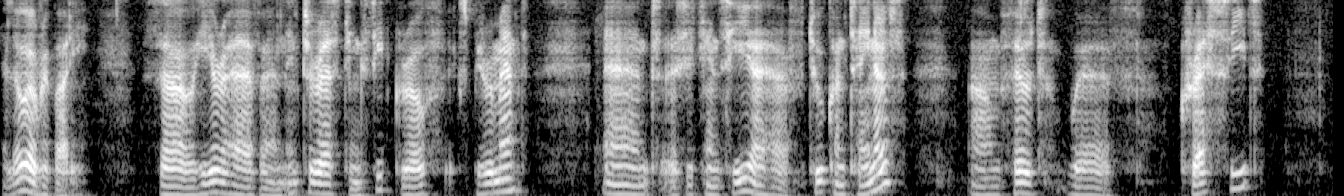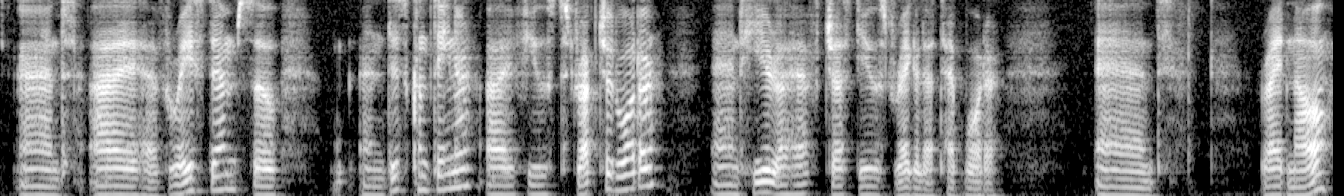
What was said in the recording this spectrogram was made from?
Hello everybody. So here I have an interesting seed growth experiment and as you can see I have two containers um, filled with cress seeds and I have raised them so in this container I've used structured water and here I have just used regular tap water and right now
